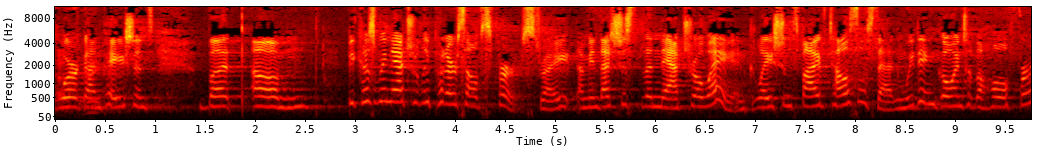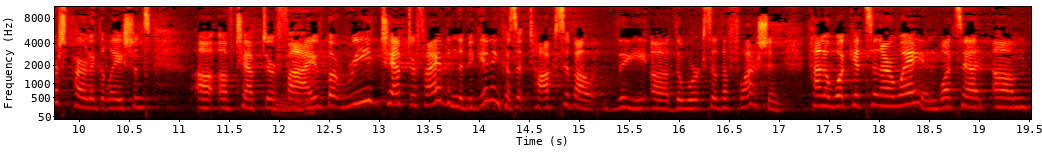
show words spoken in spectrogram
God. work on patience. But um, because we naturally put ourselves first, right? I mean, that's just the natural way. And Galatians 5 tells us that. And we didn't go into the whole first part of Galatians uh, of chapter Mm-hmm. 5, but read chapter 5 in the beginning because it talks about the, uh, the works of the flesh and kind of what gets in our way and what's at, um,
